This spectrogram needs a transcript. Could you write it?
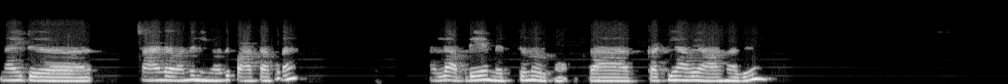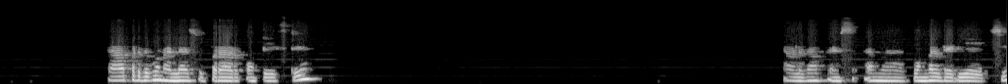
நைட்டு சாயந்தரம் வந்து நீங்கள் வந்து பார்த்தா கூட நல்லா அப்படியே மெத்துன்னு இருக்கும். கட்டியாகவே ஆகாது. சாப்பிட்றதுக்கும் நல்லா சூப்பராக இருக்கும் டேஸ்ட்டு அவ்வளோதான் ஃப்ரெண்ட்ஸ் நம்ம பொங்கல் ரெடி ஆயிடுச்சு.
